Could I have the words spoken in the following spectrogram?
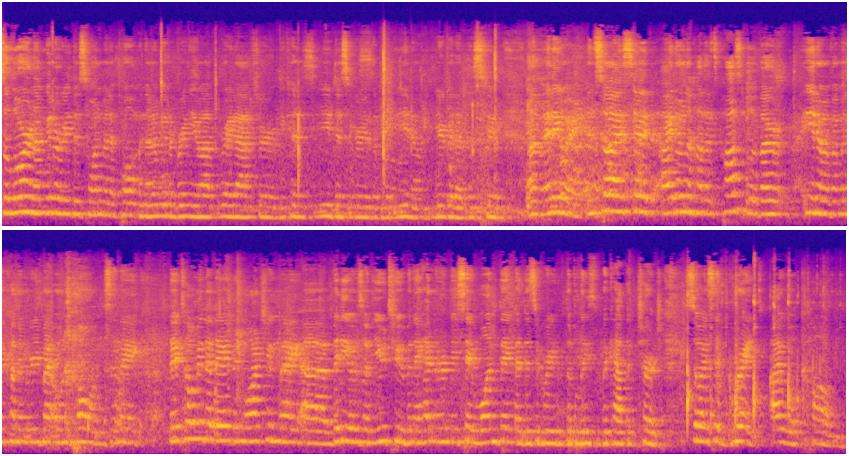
so, Lauren, I'm going to read this one minute poem and then I'm going to bring you up right after because you disagree with it. You know, you're good at this too. Um, anyway, and so I said, I don't know how that's possible if I, you know, if I'm going to come and read my own poems. And they, they told me that they had been watching my uh, videos on YouTube and they hadn't heard me say one thing that disagreed with the beliefs of the Catholic Church. So I said, great, I will come.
